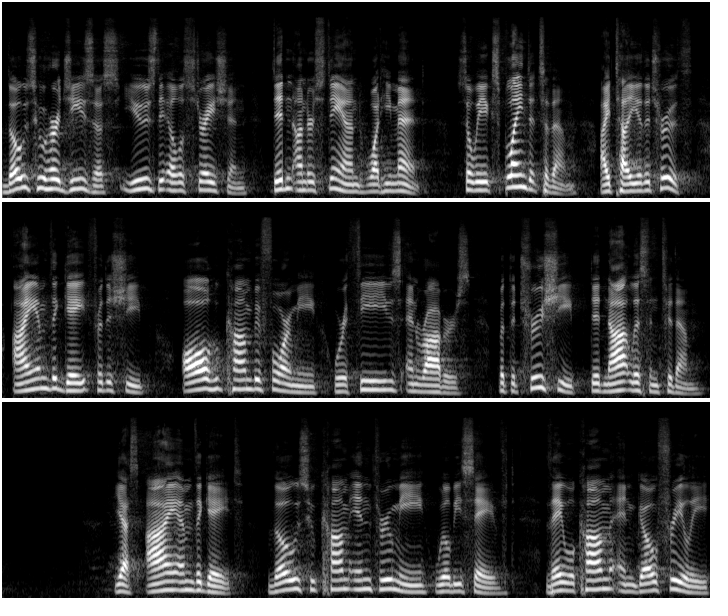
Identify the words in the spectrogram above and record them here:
Those who heard Jesus use the illustration didn't understand what he meant. So we explained it to them. I tell you the truth. I am the gate for the sheep. All who come before me were thieves and robbers, but the true sheep did not listen to them. Yes, I am the gate. Those who come in through me will be saved. They will come and go freely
